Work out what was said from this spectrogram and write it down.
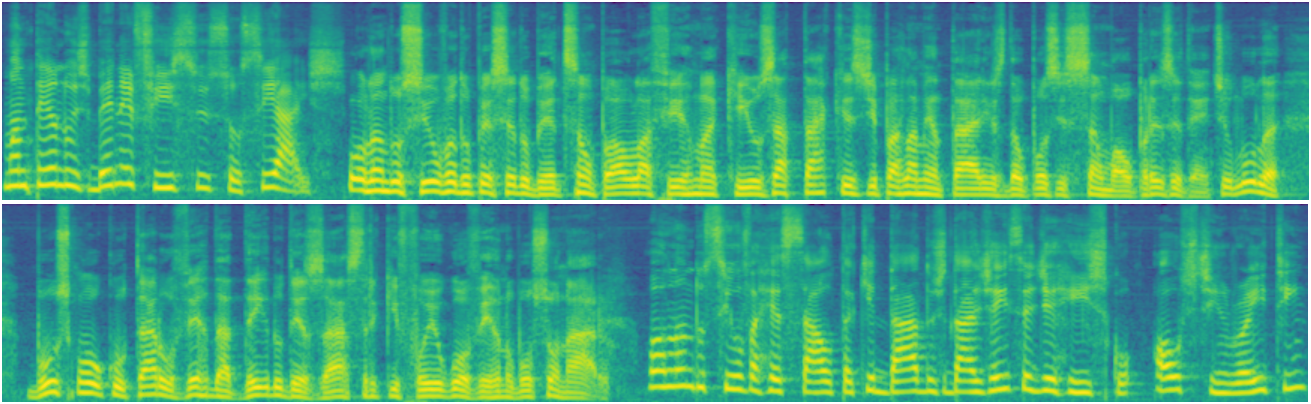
mantendo os benefícios sociais. Orlando Silva, do PCdoB de São Paulo, afirma que os ataques de parlamentares da oposição ao presidente Lula buscam ocultar o verdadeiro desastre que foi o governo Bolsonaro. Orlando Silva ressalta que dados da agência de risco Austin Rating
